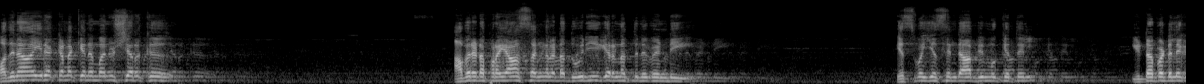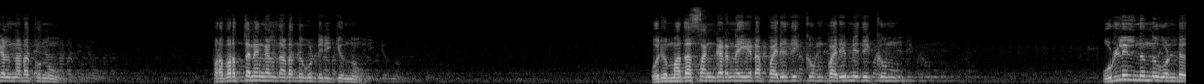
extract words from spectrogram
പതിനായിരക്കണക്കിന് മനുഷ്യർക്ക് അവരുടെ പ്രയാസങ്ങളുടെ ദൂരീകരണത്തിന് വേണ്ടി എസ് വൈ എസിന്റെ ആഭിമുഖ്യത്തിൽ ഇടപെടലുകൾ നടക്കുന്നു. പ്രവർത്തനങ്ങൾ നടന്നുകൊണ്ടിരിക്കുന്നു. ഒരു മതസംഘടനയുടെ പരിധിക്കും പരിമിതിക്കും ഉള്ളിൽ നിന്നുകൊണ്ട്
